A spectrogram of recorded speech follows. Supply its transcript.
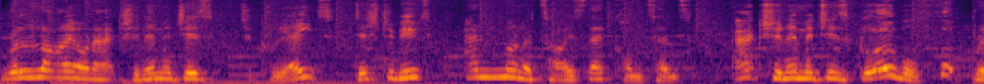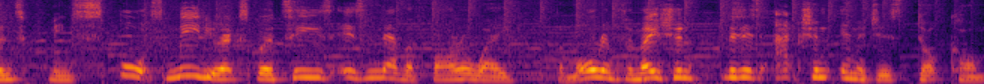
rely on Action Images to create, distribute, and monetize their content. Action Images' global footprint means sports media expertise is never far away. For more information, visit actionimages.com.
